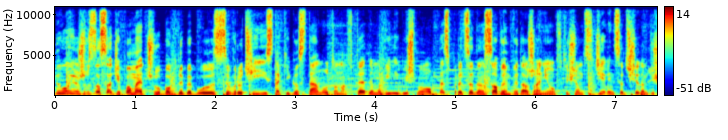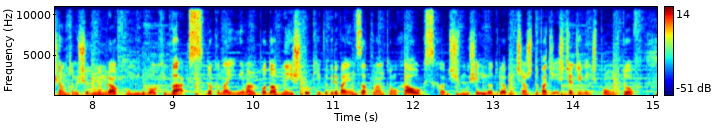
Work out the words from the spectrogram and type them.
Było już w zasadzie po meczu, bo gdyby Bulls wrócili z takiego stanu, to na wtedy mówilibyśmy o bezprecedensowym wydarzeniu. W 1977 roku Milwaukee Bucks dokonali niemal podobnej sztuki wygrywając z Atlantą Hawks, choć musieli odrobić aż 29 punktów.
